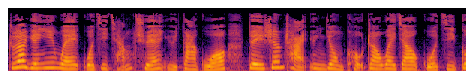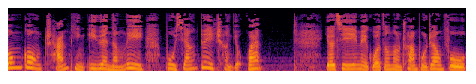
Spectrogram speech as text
主要原因为国际强权与大国对生产运用口罩外交国际公共产品意愿能力不相对称有关。尤其美国总统川普政府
